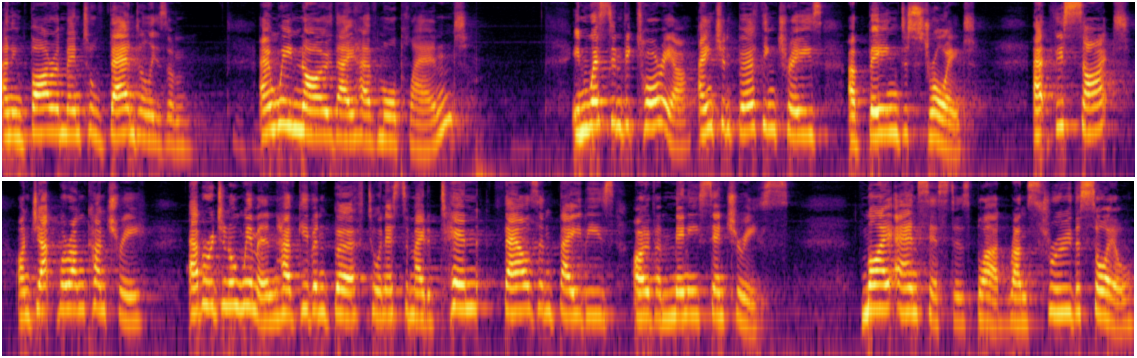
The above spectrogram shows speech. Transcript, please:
and environmental vandalism. And we know they have more planned. In Western Victoria, ancient birthing trees are being destroyed. At this site, on Djab Wurrung country, Aboriginal women have given birth to an estimated 10,000 babies over many centuries. My ancestors' blood runs through the soil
